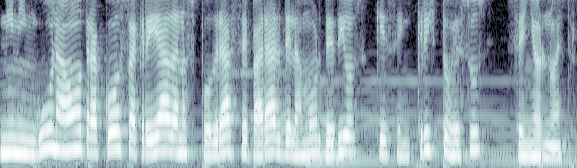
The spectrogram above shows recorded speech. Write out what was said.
ni ninguna otra cosa creada nos podrá separar del amor de Dios que es en Cristo Jesús, Señor nuestro.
